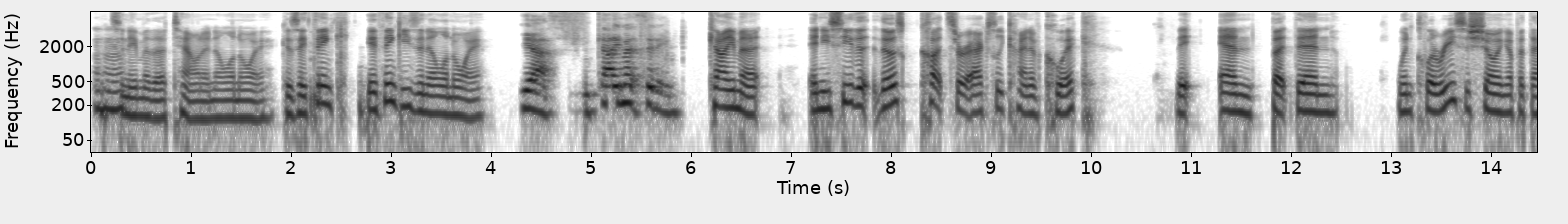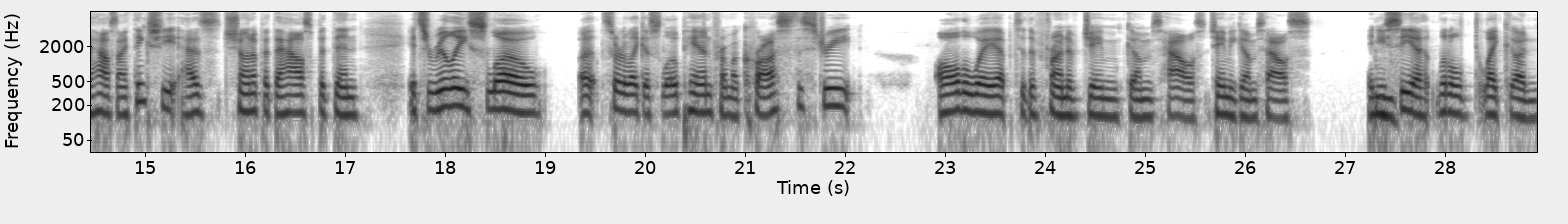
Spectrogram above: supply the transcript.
What's Mhm. the name of the town in Illinois? Because they think they think he's in Illinois, Yes. Calumet City. Calumet, and you see that those cuts are actually kind of quick. They and but then when Clarice is showing up at the house, and I think she has shown up at the house, but then it's really slow, uh, sort of like a slow pan from across the street all the way up to the front of Jamie Gumb's house, Jamie Gumb's house. And you Mm. see a little like a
